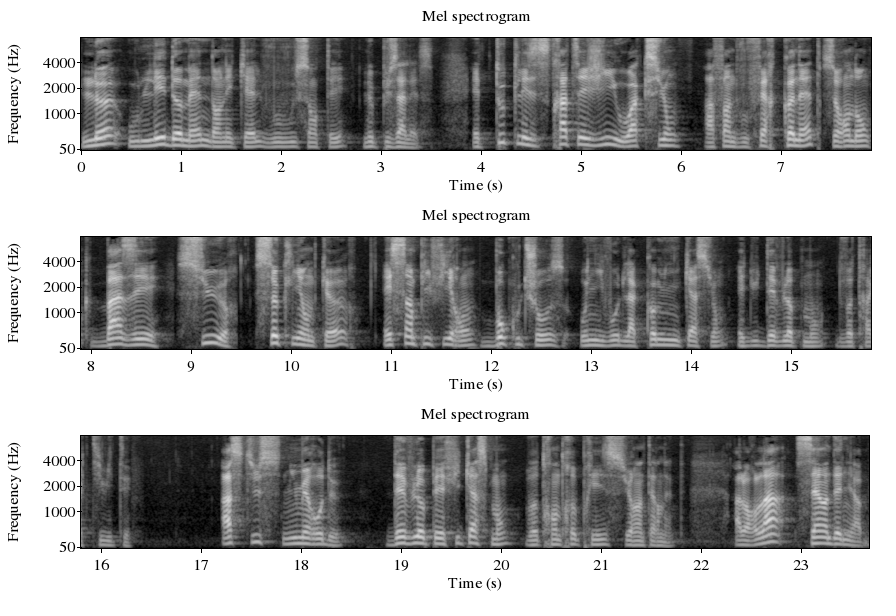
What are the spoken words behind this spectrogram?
le ou les domaines dans lesquels vous vous sentez le plus à l'aise. Et toutes les stratégies ou actions afin de vous faire connaître seront donc basées sur ce client de cœur et simplifieront beaucoup de choses au niveau de la communication et du développement de votre activité. Astuce numéro 2. Développer efficacement votre entreprise sur Internet. Alors là, c'est indéniable.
